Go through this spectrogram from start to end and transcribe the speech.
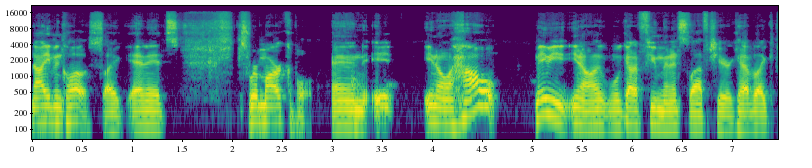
not even close. Like, and it's it's remarkable, and it you know how maybe you know we've got a few minutes left here, Kev. Like,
